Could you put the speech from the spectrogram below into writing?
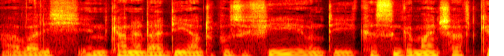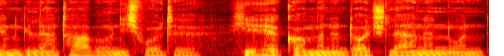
äh, weil ich in Kanada die Anthroposophie und die Christengemeinschaft kennengelernt habe und ich wollte hierher kommen und Deutsch lernen und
